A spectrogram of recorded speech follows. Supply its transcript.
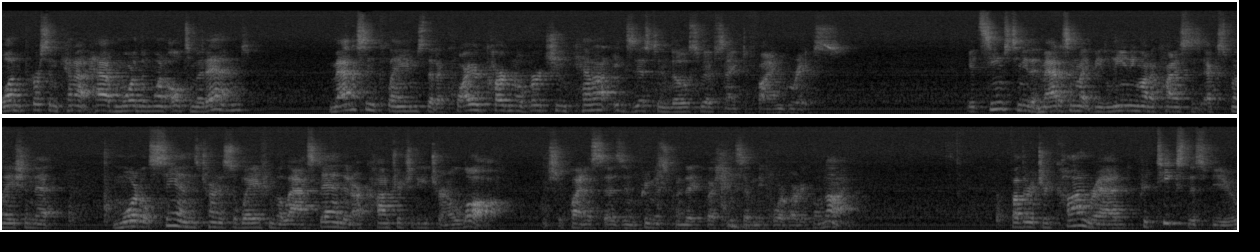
one person cannot have more than one ultimate end, Mattison claims that acquired cardinal virtue cannot exist in those who have sanctifying grace. It seems to me that Mattison might be leaning on Aquinas' explanation that mortal sins turn us away from the last end and are contrary to the eternal law, which Aquinas says in Prima Secundae, question 74 of Article 9. Father Richard Conrad critiques this view,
